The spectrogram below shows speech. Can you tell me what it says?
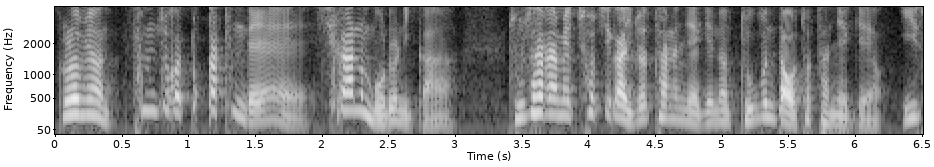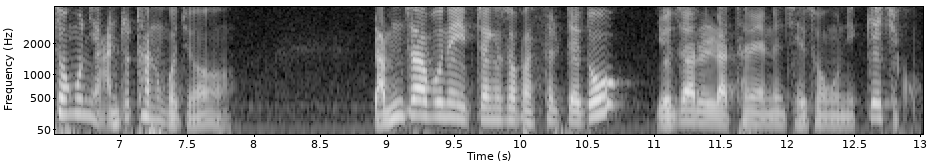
그러면 3주가 똑같은데 시간은 모르니까 두 사람의 처지가 이렇다는 얘기는 두 분 다 어떻다는 얘기예요. 이성운이 안 좋다는 거죠. 남자분의 입장에서 봤을 때도 여자를 나타내는 재성운이 깨지고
